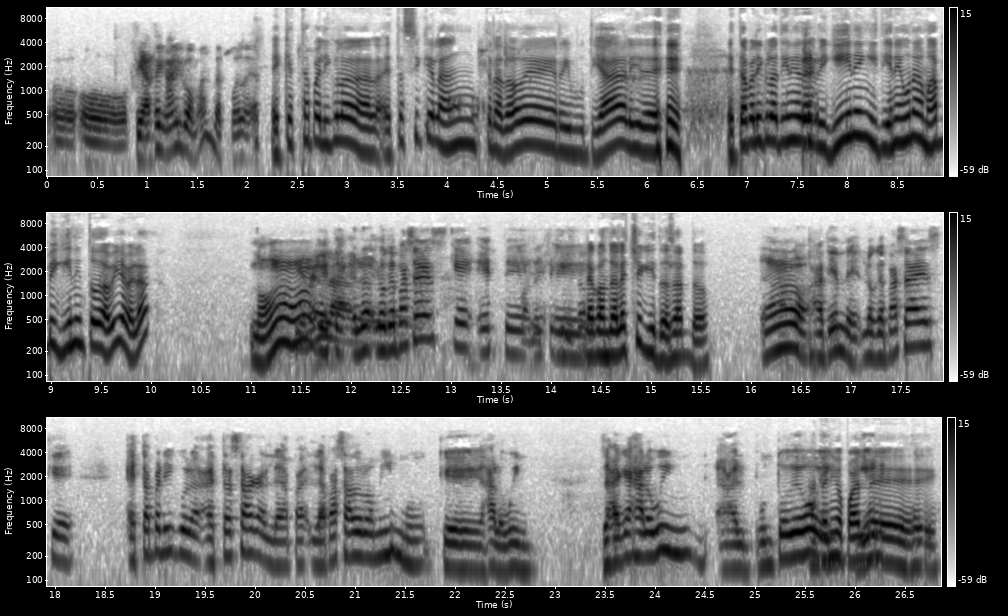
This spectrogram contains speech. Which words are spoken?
O, o si hacen algo más después de eso. Es que esta película, la- la- esta sí que la han tratado de rebootear y de... Esta película tiene de beginning y tiene una más beginning todavía, ¿verdad? No, no, no. Tiene esta- la- lo, lo que pasa es que este Cuando es eh. La cuando él es chiquito, exacto. no, no, no, atiende. Lo que pasa es que esta película, a esta saga le ha, le ha pasado lo mismo que Halloween. ¿Sabes que Halloween, al punto de Ha hoy, tenido par tiene, de... como,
